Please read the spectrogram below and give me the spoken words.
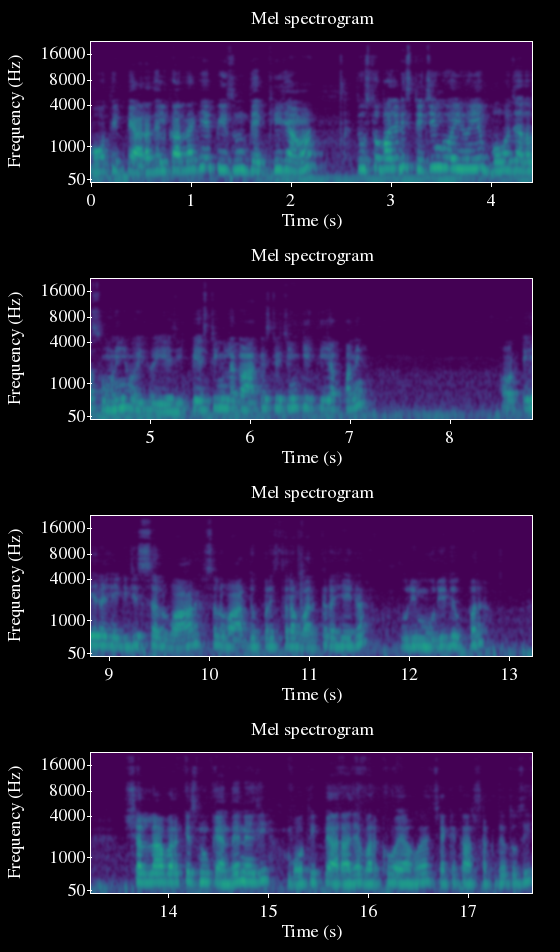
ਬਹੁਤ ਹੀ ਪਿਆਰਾ ਦਿਲ ਕਰਦਾ ਕਿ ਇਹ ਪੀਸ ਨੂੰ ਦੇਖੀ ਜਾਵਾਂ। ਤੇ ਉਸ ਤੋਂ ਬਾਅਦ ਜਿਹੜੀ ਸਟਿਚਿੰਗ ਹੋਈ ਹੋਈ ਹੈ, ਬਹੁਤ ਜ਼ਿਆਦਾ ਸੋਹਣੀ ਹੋਈ ਹੋਈ ਹੈ ਜੀ। ਪੇਸਟਿੰਗ ਲਗਾ ਕੇ ਸਟਿਚਿੰਗ ਕੀਤੀ ਆਪਾਂ ਨੇ। ਔਰ ਇਹ ਰਹੇਗੀ ਜੀ ਸਲਵਾਰ। ਸਲਵਾਰ ਦੇ ਉੱਪਰ ਇਸ ਤਰ੍ਹਾਂ ਵਰਕ ਰਹੇਗਾ, ਪੂਰੀ ਮੂਰੀ ਦੇ ਉੱਪਰ। ਛੱਲਾ ਵਰਕ ਇਸ ਨੂੰ ਕਹਿੰਦੇ ਨੇ ਜੀ। ਬਹੁਤ ਹੀ ਪਿਆਰਾ ਜਿਹਾ ਵਰਕ ਹੋਇਆ ਹੋਇਆ ਚੈੱਕ ਕਰ ਸਕਦੇ ਹੋ ਤੁਸੀਂ।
